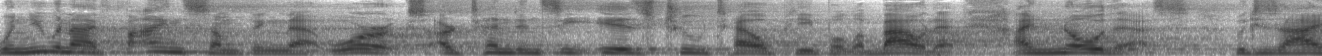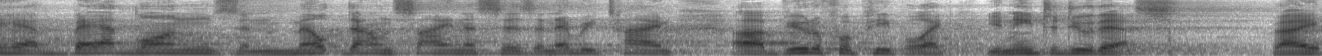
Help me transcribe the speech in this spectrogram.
When you and I find something that works, our tendency is to tell people about it. I know this because I have bad lungs and meltdown sinuses, and every time uh, beautiful people like, you need to do this, right?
